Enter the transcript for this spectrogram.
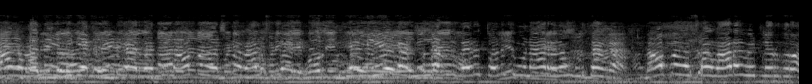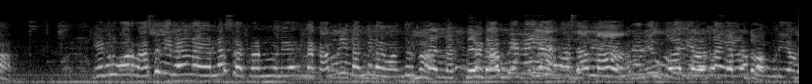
நாங்க வந்து இன்னைக்கு எங்க வீட்டுக்காரர் வந்து 40 வருஷமா வேலை செஞ்சாரு. எங்க வீட்டுக்காரர் நின்னதுக்கு வெறும் 93,000 தான் கொடுத்தாங்க. 40 வருஷம் வாடகை வீட்டுல இருக்கிறோம். எங்களுக்கு ஒரு வசதி இல்லைன்னா நான் என்ன சார் பண்ண முடியும்? இந்த கம்பெனி நம்பி நாங்க வந்திருக்கோம். பண்ண முடியும்.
